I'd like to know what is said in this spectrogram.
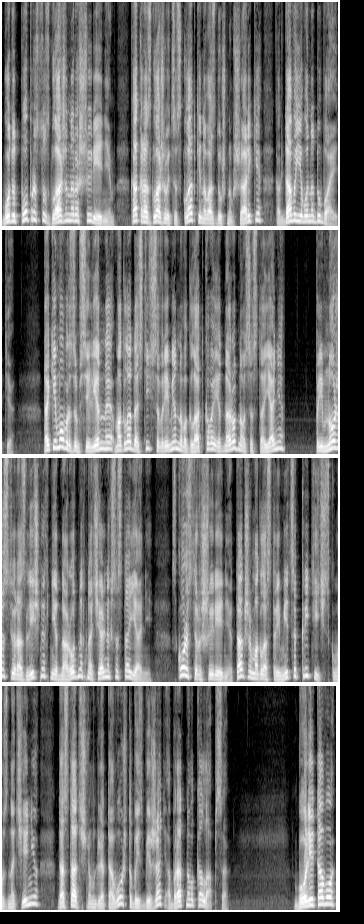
будут попросту сглажены расширением, как разглаживаются складки на воздушном шарике, когда вы его надуваете. Таким образом, Вселенная могла достичь современного гладкого и однородного состояния при множестве различных неоднородных начальных состояний. Скорость расширения также могла стремиться к критическому значению – достаточному для того, чтобы избежать обратного коллапса. Более того,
